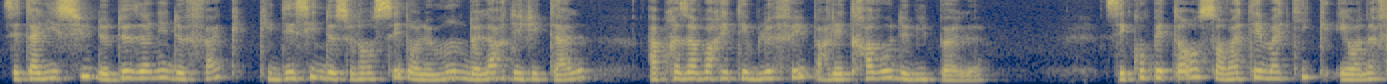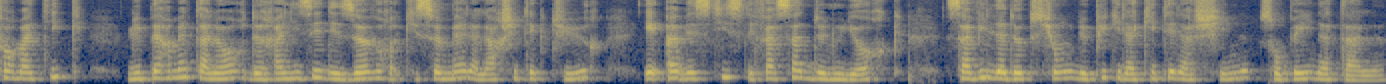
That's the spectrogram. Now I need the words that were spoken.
C'est à l'issue de deux années de fac qu'il décide de se lancer dans le monde de l'art digital après avoir été bluffé par les travaux de Beeple. Ses compétences en mathématiques et en informatique lui permettent alors de réaliser des œuvres qui se mêlent à l'architecture et investissent les façades de New York, sa ville d'adoption depuis qu'il a quitté la Chine, son pays natal.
